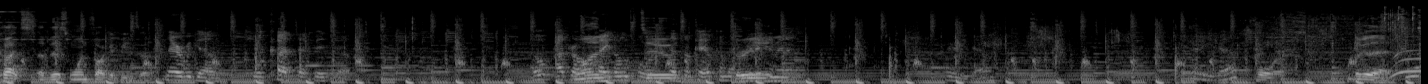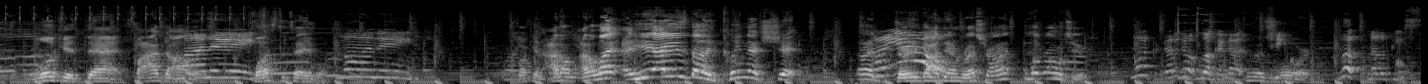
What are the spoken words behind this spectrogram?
cuts of this one fucking pizza. There we go. We'll cut that bitch up. Oh, I dropped One, the plate on the floor. That's okay. I'll come back three. it in a minute. There you go. There you go. Four. Look at that. Look at that. Five dollars. Money. Plus the table. Money. Well, Fucking I don't I don't like he, he is done. Clean that shit. Uh, I dirty am. goddamn restaurant. What the hell's wrong with you? Look, I gotta go. Look, I got Good cheap. lord. Look, another piece.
